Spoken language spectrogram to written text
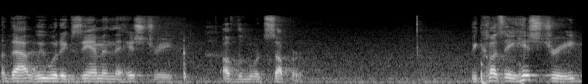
that we would examine the history of the Lord's Supper. Because a history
